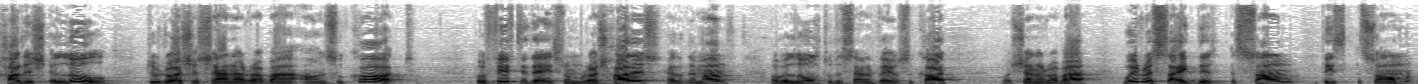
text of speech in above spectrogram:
Chodesh Elul to Rosh Hashanah Rabbah on Sukkot for 50 days from Rosh Chodesh, head of the month, of Elul to the seventh day of Sukkot, Hoshana Rabbah, we recite this psalm, this psalm,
